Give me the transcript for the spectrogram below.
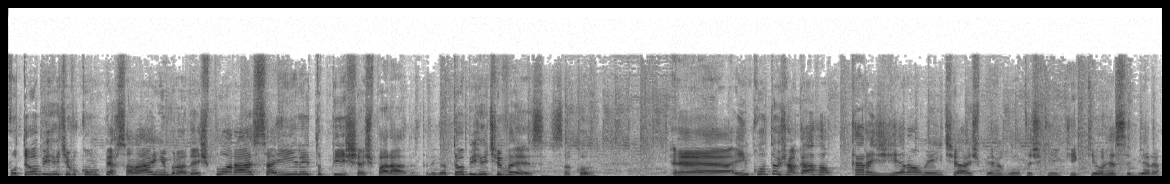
O teu objetivo como personagem, brother, é explorar essa ilha e tu picha as paradas, tá ligado? Teu objetivo é esse, sacou? É, enquanto eu jogava, cara, geralmente as perguntas que, que, que eu recebia era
